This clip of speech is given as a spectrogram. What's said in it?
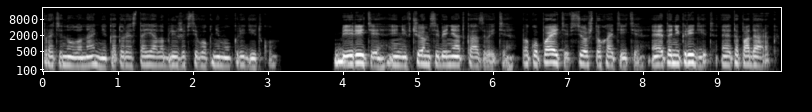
протянул он Анне, которая стояла ближе всего к нему, кредитку. Берите и ни в чем себе не отказывайте. Покупайте все, что хотите. Это не кредит, это подарок.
